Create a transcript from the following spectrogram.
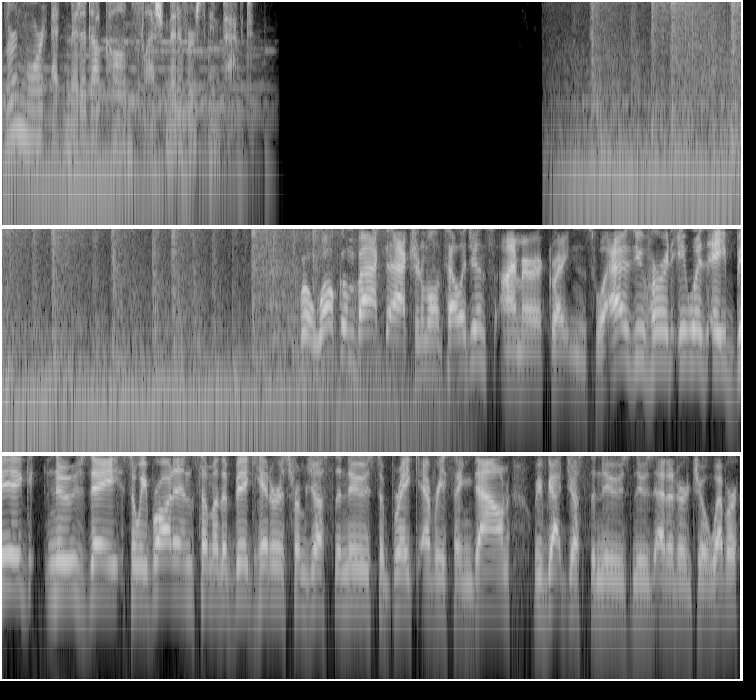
Learn more at meta.com slash metaverse impact. Well, welcome back to Actionable Intelligence. I'm Eric Greitens. Well, as you've heard, it was a big news day, so we brought in some of the big hitters from Just the News to break everything down. We've got Just the News news editor Joe Weber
